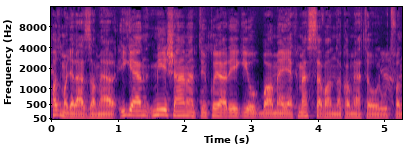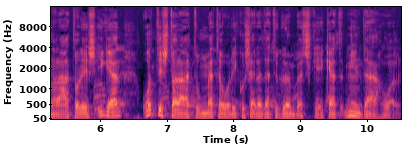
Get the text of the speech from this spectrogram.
Hadd magyarázzam el, igen, mi is elmentünk olyan régiókba, amelyek messze vannak a meteor útvonalától, és igen, ott is találtunk meteorikus eredetű gömböcskéket mindenhol.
